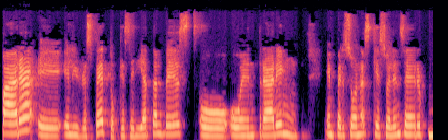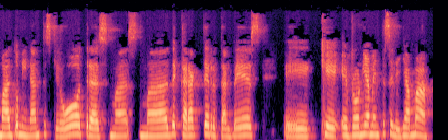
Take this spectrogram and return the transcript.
para eh, el irrespeto, que sería tal vez o, entrar en, personas que suelen ser más dominantes que otras, más, más de carácter tal vez que erróneamente se le llama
